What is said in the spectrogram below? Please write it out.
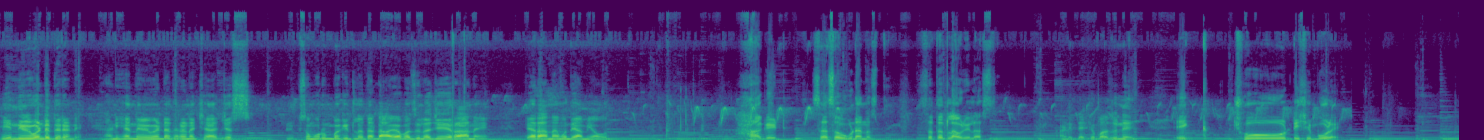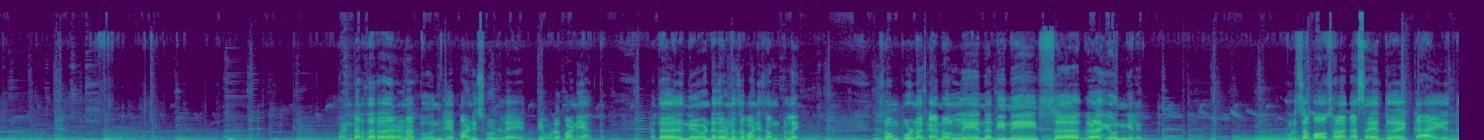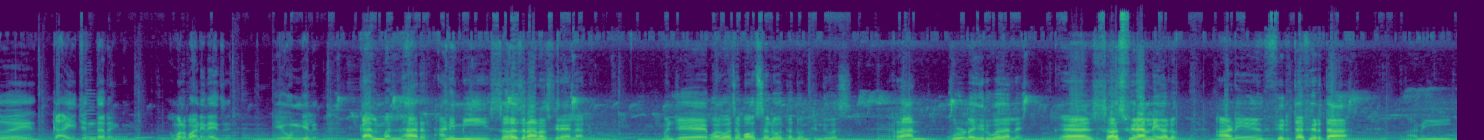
हे निळवंडे धरण आहे. आणि ह्या निळवंडे धरणाच्या जस्ट समोरून बघितलं तर डाव्या बाजूला जे रान आहे त्या रानामध्ये आम्ही आहोत. हा गेट सहसा उघडा नसतो सतत लावलेला असतो. आणि त्याच्या बाजूने एक छोटीशी बोळ आहे. भंडारदारा धरणातून जे पाणी सोडलंय तेवढं पाणी आता. आता निळवंडे धरणाचं पाणी संपलंय. संपूर्ण कॅनॉलने नदीने सगळं घेऊन गेलेत. पुढचा पावसाळा कसा येतोय काय येतोय काही चिंता नाही. आम्हाला पाणी न्यायचंय. घेऊन गेलेत. काल मल्हार आणि मी सहज रानात फिरायला आलो. म्हणजे वळवाचा पाऊस चालू होता दोन तीन दिवस. रान पूर्ण हिरवं झालंय. सहज फिरायला निघालो आणि फिरता फिरता आणि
